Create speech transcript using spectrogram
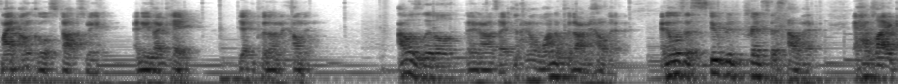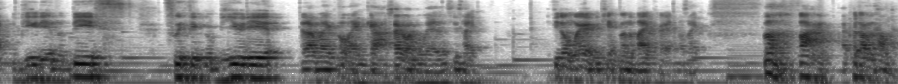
my uncle stops me and he's like, "Hey, you have to put on a helmet." I was little and I was like, "I don't want to put on a helmet," and it was a stupid princess helmet. It had like Beauty and the Beast, Sleeping Beauty, and I'm like, "Oh my gosh, I don't want to wear this." He's like, "If you don't wear it, we can't go on a bike ride." I was like, "Oh, fine." I put on the helmet.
